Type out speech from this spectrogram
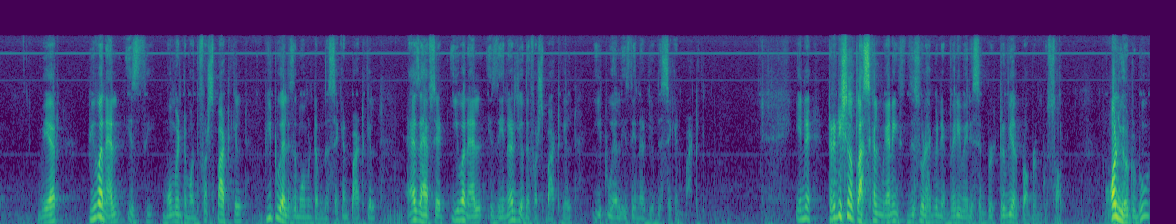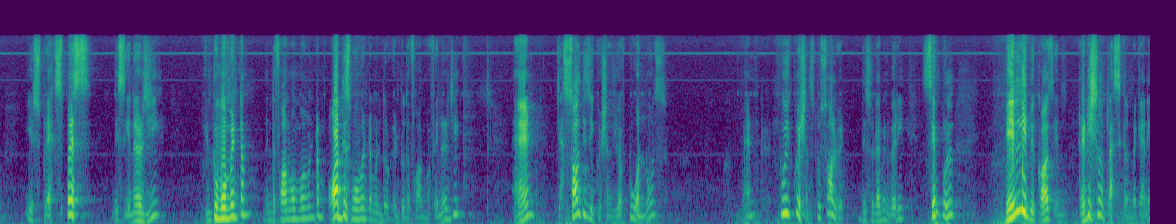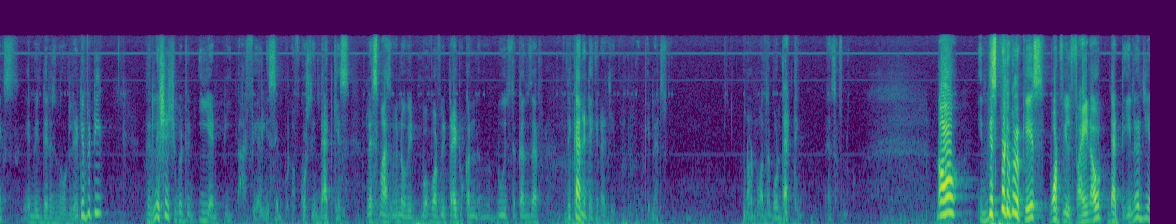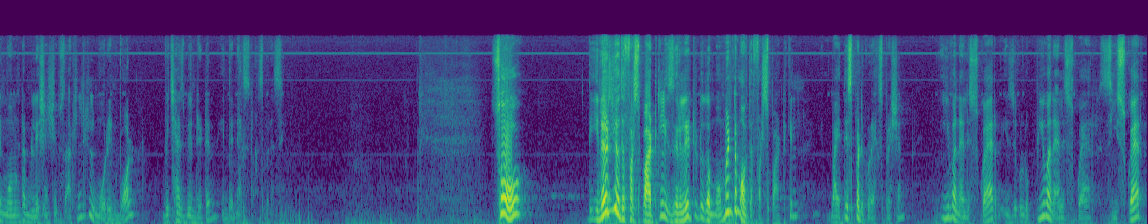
where P 1 L is the momentum of the first particle, P 2 L is the momentum of the second particle. As I have said, E 1 L is the energy of the first particle, E 2 L is the energy of the second particle. In a traditional classical mechanics, this would have been a very, very simple trivial problem to solve. All you have to do is to express this energy into momentum in the form of momentum or this momentum into, into the form of energy and just solve these equations. You have two unknowns and two equations to solve it. This would have been very simple mainly because in traditional classical mechanics in which there is no relativity, the relationship between E and P are fairly simple. Of course, in that case, rest mass, you know, we, what we try to do is to conserve the kinetic energy. Okay, let's not bother about that thing as of now. Now, in this particular case, what we will find out that the energy and momentum relationships are a little more involved, which has been written in the next transparency. So, the energy of the first particle is related to the momentum of the first particle by this particular expression E 1 L square is equal to P 1 L square C square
